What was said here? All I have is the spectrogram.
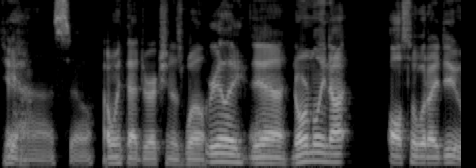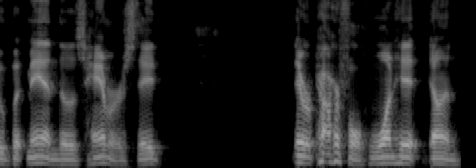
Yeah. Uh, so I went that direction as well. Really? Yeah, normally not also what I do, but man, those hammers, they they were powerful. One hit done.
